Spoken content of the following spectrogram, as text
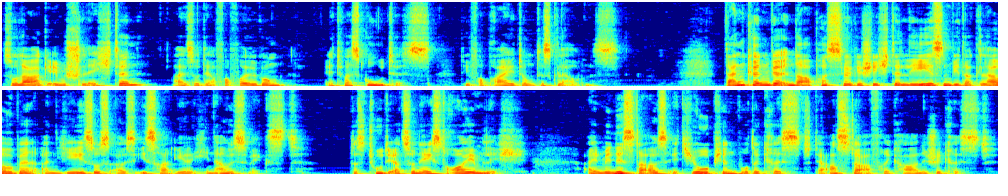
so lag im Schlechten, also der Verfolgung, etwas Gutes, die Verbreitung des Glaubens. Dann können wir in der Apostelgeschichte lesen, wie der Glaube an Jesus aus Israel hinauswächst. Das tut er zunächst räumlich. Ein Minister aus Äthiopien wurde Christ, der erste afrikanische Christ.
